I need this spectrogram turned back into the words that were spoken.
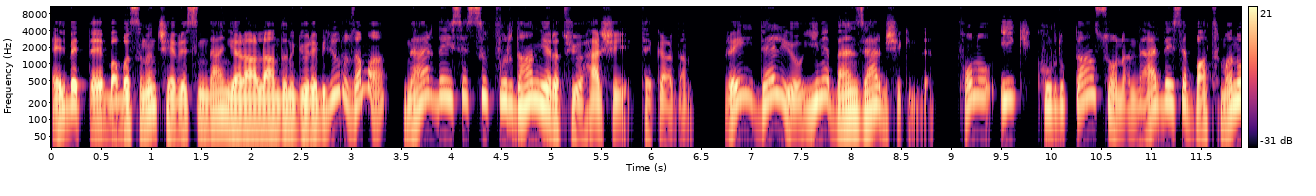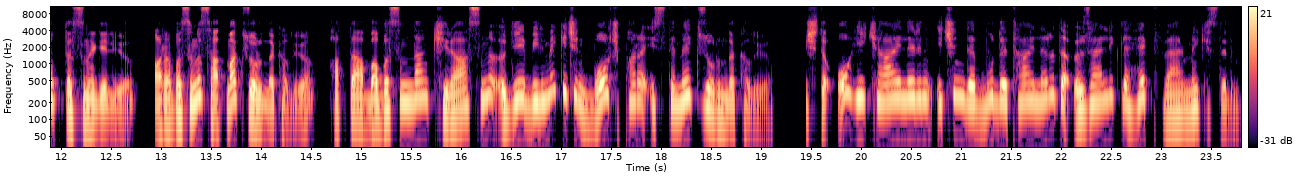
elbette babasının çevresinden yararlandığını görebiliyoruz ama neredeyse sıfırdan yaratıyor her şeyi tekrardan. Ray Dalio yine benzer bir şekilde. Fonu ilk kurduktan sonra neredeyse batma noktasına geliyor. Arabasını satmak zorunda kalıyor. Hatta babasından kirasını ödeyebilmek için borç para istemek zorunda kalıyor. İşte o hikayelerin içinde bu detayları da özellikle hep vermek istedim.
